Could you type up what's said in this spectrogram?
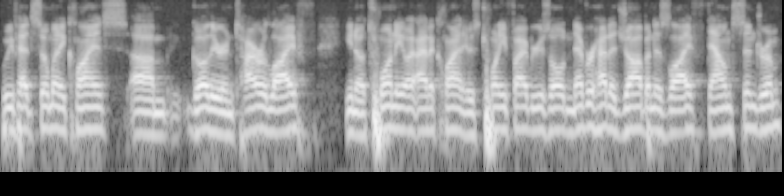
we've had so many clients um, go their entire life. You know, 20. I had a client who's 25 years old, never had a job in his life, Down syndrome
